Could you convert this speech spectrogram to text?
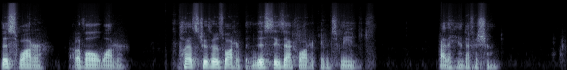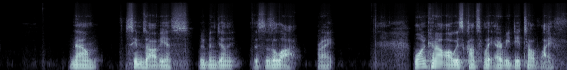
This water, out of all water, clouds two thirds water, but this exact water came to me by the hand of Hashem. Now, seems obvious. We've been dealing, this is a lot, right? One cannot always contemplate every detail of life,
